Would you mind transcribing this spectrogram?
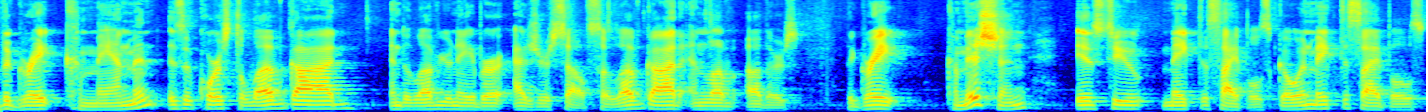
The Great Commandment is, of course, to love God and to love your neighbor as yourself. So, love God and love others. The Great Commission is to make disciples. Go and make disciples,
